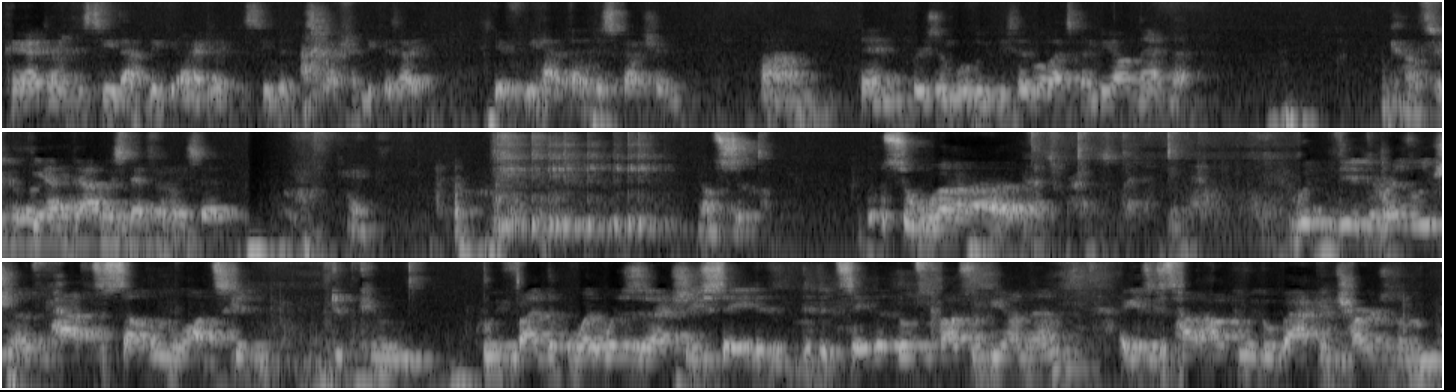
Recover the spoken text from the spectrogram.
Okay, I'd like to see that, I'd like to see the discussion, because I, if we had that discussion, um, then presumably we said, well, that's gonna be on them then. Councillor Delaurier. Yeah, that was definitely said. Okay. No, so, so, uh, would the, the resolution that was passed to sell them lots, can, can, can we find the, what, what does it actually say? Did, did it say that those costs would be on them? I guess, cause how, how can we go back and charge them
